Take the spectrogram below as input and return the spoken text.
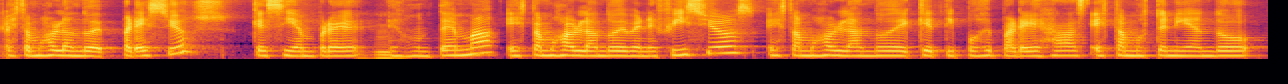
Estamos hablando de precios, que siempre es un tema. Estamos hablando de beneficios, estamos hablando de qué tipos de parejas estamos teniendo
